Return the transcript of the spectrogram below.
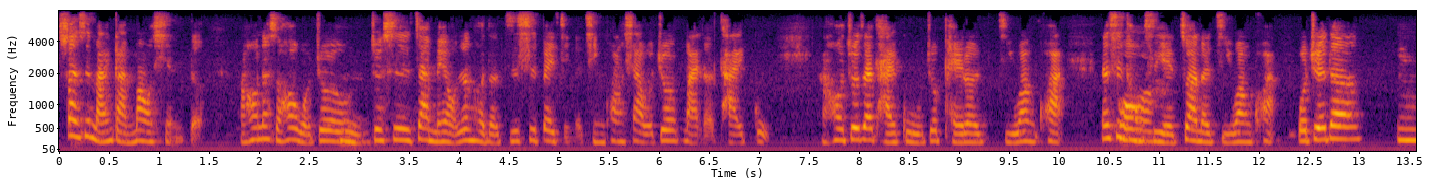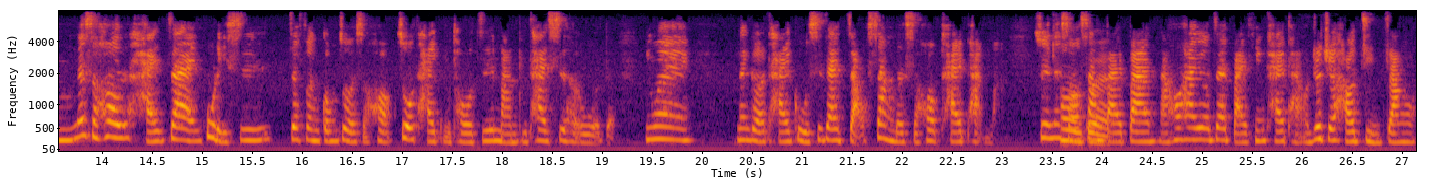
算是蛮敢冒险的。然后那时候我就就是在没有任何的知识背景的情况下，我就买了台股，然后就在台股就赔了几万块，但是同时也赚了几万块。我觉得。嗯，那时候还在护理师这份工作的时候，做台股投资蛮不太适合我的，因为那个台股是在早上的时候开盘嘛，所以那时候上白班，然后他又在白天开盘，我就觉得好紧张哦，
